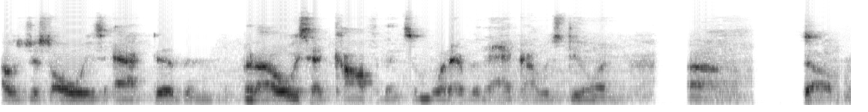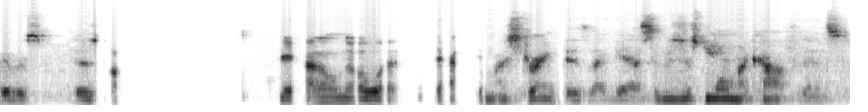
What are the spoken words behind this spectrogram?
I was just always active, and but I always had confidence in whatever the heck I was doing. Um, so it was it was. Yeah, I don't know what exactly my strength is. I guess it was just more my confidence.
